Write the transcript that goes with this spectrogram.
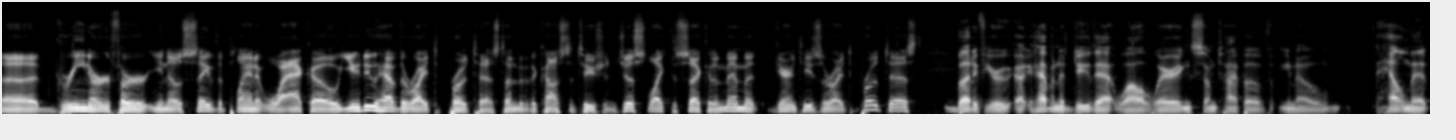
a green earther, you know, save the planet wacko. You do have the right to protest under the Constitution, just like the Second Amendment guarantees the right to protest. But if you're uh, having to do that while wearing some type of you know helmet,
